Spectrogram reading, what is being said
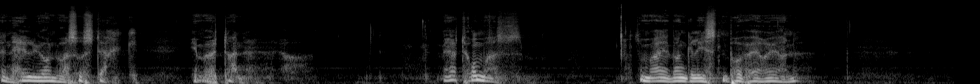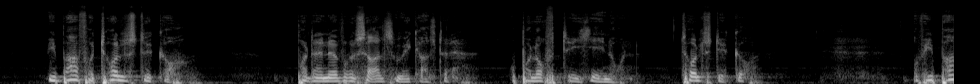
Den hellige ånd var så sterk i møtene. Ja. Med Thomas, som var evangelisten på Færøyene. Vi ba for tolv stykker på den øvre sal, som vi kalte det, og på loftet i kinoen. Tolv stykker. Og vi ba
